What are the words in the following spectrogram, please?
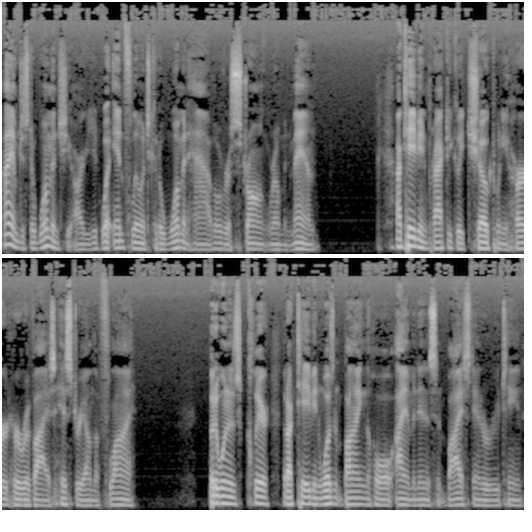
I am just a woman, she argued. What influence could a woman have over a strong Roman man? Octavian practically choked when he heard her revise history on the fly. But when it was clear that Octavian wasn't buying the whole I am an innocent bystander routine,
